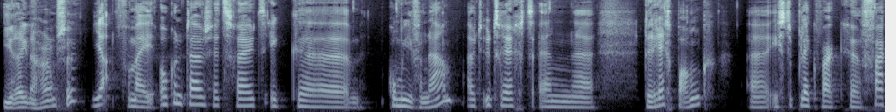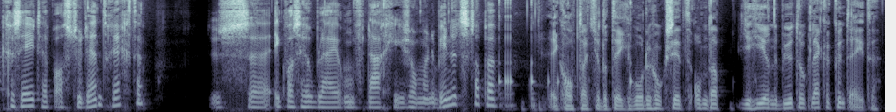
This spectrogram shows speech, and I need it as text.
Irene Harmsen? Ja, voor mij ook een thuiswedstrijd. Ik uh, kom hier vandaan, uit Utrecht. En uh, de rechtbank uh, is de plek waar ik uh, vaak gezeten heb als studentrechten. Dus uh, ik was heel blij om vandaag hier zomaar naar binnen te stappen. Ik hoop dat je er tegenwoordig ook zit, omdat je hier in de buurt ook lekker kunt eten.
